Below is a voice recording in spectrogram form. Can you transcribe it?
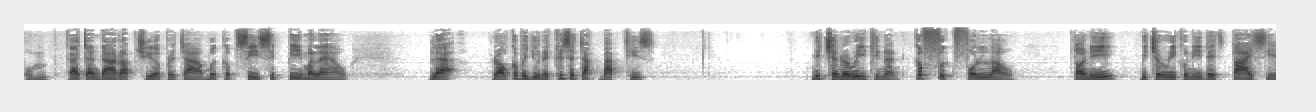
ผมกาจันดารับเชื่อพระเจ้าเมื่อเกือบ40 ปีมาแล้ว และเราก็ไปอยู่ในคริสตจักรแบปทิสมิชชันนารีที่นั่นก็ฝึกฝนเรา ตอนนี้มิชชันนารีคนนี้ได้ตายเสีย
